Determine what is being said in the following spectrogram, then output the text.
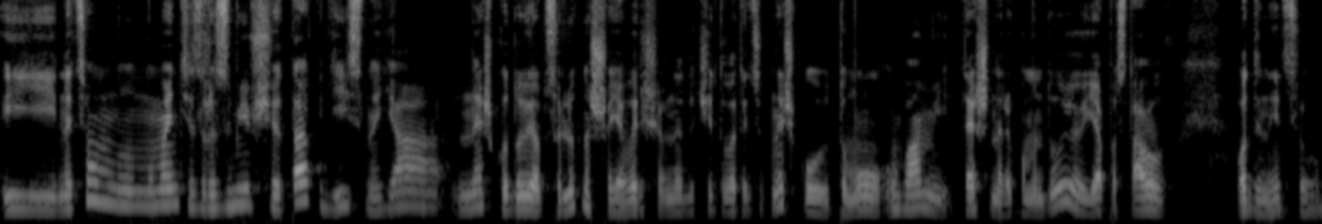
І на цьому моменті зрозумів, що так, дійсно, я не шкодую абсолютно, що я вирішив не дочитувати цю книжку, тому вам теж не рекомендую. Я поставив одиницю.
